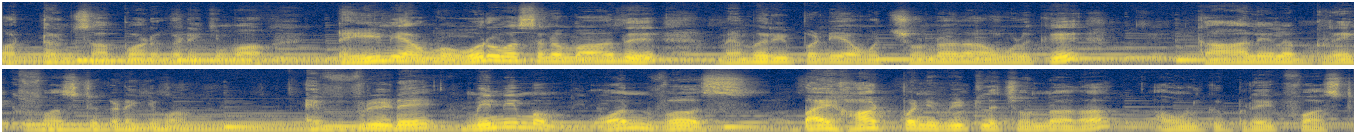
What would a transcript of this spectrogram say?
மட்டன் சாப்பாடு கிடைக்குமா? டெய்லி அவங்க ஒரு வசனமாவது மெமரி பண்ணி அவங்க சொன்னாதான் அவங்களுக்கு காலையில் பிரேக்ஃபாஸ்ட்டு கிடைக்குமா? Everyday minimum one verse by heart பண்ணி வீட்டில் சொன்னாதான் அவங்களுக்கு பிரேக்ஃபாஸ்ட்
